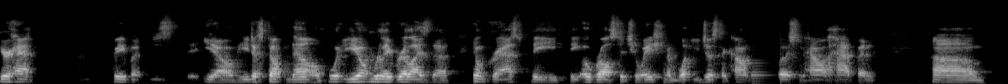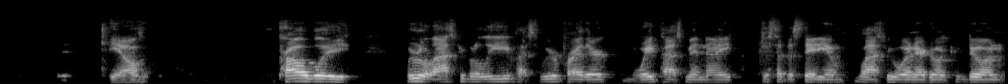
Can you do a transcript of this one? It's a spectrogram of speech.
You're happy, but just, you know, you just don't know what you don't really realize the, you don't grasp the, the overall situation of what you just accomplished and how it happened. Um, you know, probably we were the last people to leave. I, we were probably there way past midnight, just at the stadium. Last people in there doing doing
